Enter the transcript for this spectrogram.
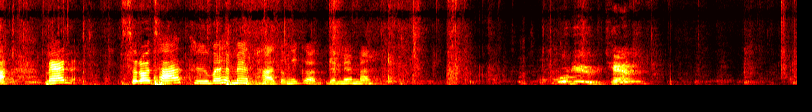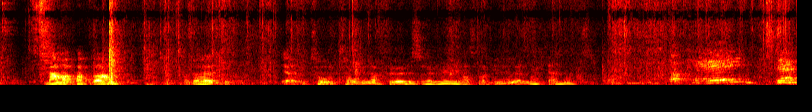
ละแม่สโรชาถือไว้ให้แม่ถ่ายตรงนี้ก่อน เดี๋ยวแม่มา God jul Ken. Mamma, pappa. Och det här, jag tog, tog mina födelsedagsgrejer. Jag har snart inte väl med Kenneth. โอเคเดน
